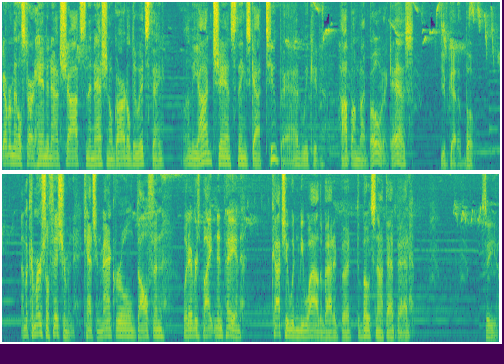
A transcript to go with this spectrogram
Government will start handing out shots and the National Guard will do its thing. On the odd chance things got too bad, we could hop on my boat, I guess. You've got a boat. I'm a commercial fisherman, catching mackerel, dolphin, whatever's biting and paying. Katjaa wouldn't be wild about it, but the boat's not that bad. See you.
